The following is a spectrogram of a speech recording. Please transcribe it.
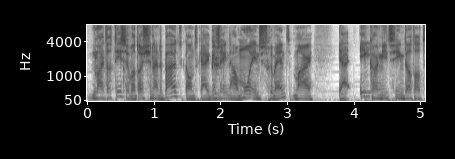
Nou, maar dat is het. Want als je naar de buitenkant kijkt, dan zeg je nou mooi instrument. Maar ja, ik kan niet zien dat dat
